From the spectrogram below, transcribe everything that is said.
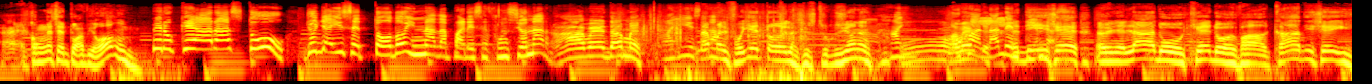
eh, con ese tu avión. ¿Pero qué harás tú? Yo ya hice todo y nada parece funcionar. A ver, dame. Ahí está. Dame el folleto de las instrucciones. Ay, Mm, a ver, ojalá le eh, entiendas. Dice, en el lado izquierdo va acá, dice, y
